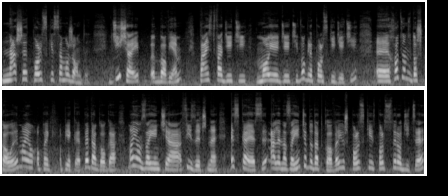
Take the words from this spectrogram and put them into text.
nasze polskie samorządy. Dzisiaj e, bowiem Państwa dzieci, moje dzieci, w ogóle polskie dzieci, e, chodząc do szkoły, mają opiekę pedagoga, mają zajęcia fizyczne, SKS-y, ale na zajęcia dodatkowe już polskie, polscy rodzice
